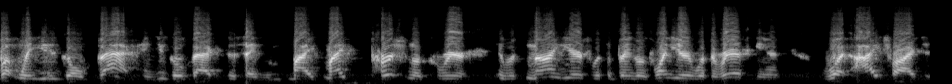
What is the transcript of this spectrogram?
But when you go back and you go back to say my my personal career, it was nine years with the Bengals, one year with the Redskins what I tried to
